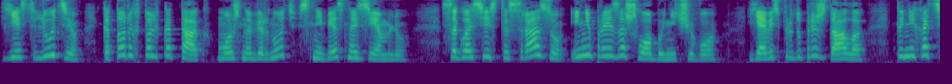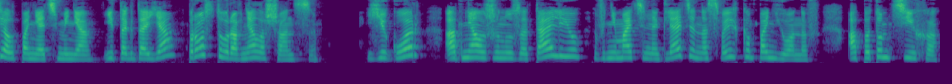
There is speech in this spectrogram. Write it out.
Есть люди, которых только так можно вернуть с небес на землю. Согласись ты сразу, и не произошло бы ничего. Я ведь предупреждала. Ты не хотел понять меня, и тогда я просто уравняла шансы. Егор обнял жену за талию, внимательно глядя на своих компаньонов, а потом тихо,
